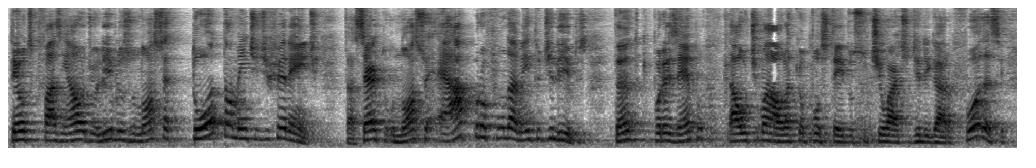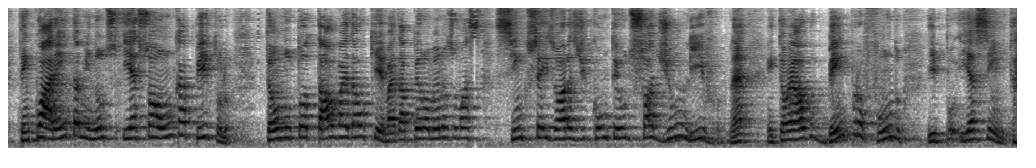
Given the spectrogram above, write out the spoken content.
tem outros que fazem audiolivros. O nosso é totalmente diferente, tá certo? O nosso é aprofundamento de livros. Tanto que, por exemplo, a última aula que eu postei do Sutil Arte de Ligar o Foda-se tem 40 minutos e é só um capítulo. Então, no total, vai dar o quê? Vai dar pelo menos umas 5, 6 horas de conteúdo só de um livro, né? Então, é algo bem profundo e, e assim, tá?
